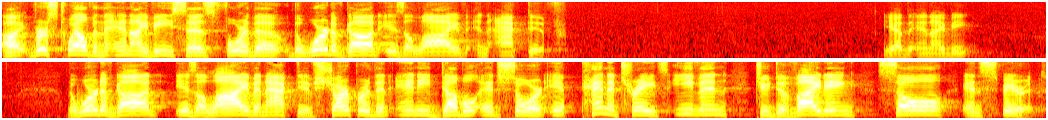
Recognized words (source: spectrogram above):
Uh, verse 12 in the NIV says, For the, the Word of God is alive and active. You have the NIV? The Word of God is alive and active, sharper than any double edged sword. It penetrates even to dividing soul and spirit,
